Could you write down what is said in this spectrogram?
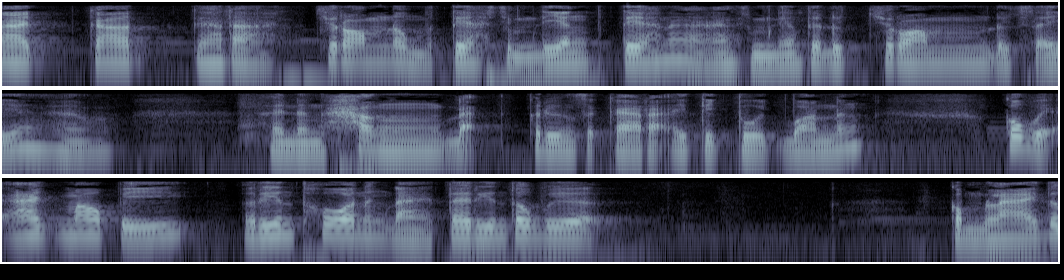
អាចកើតគេថាច្រំនៅផ្ទះជំនៀងផ្ទះហ្នឹងអាជំនៀងទៅដូចច្រំដូចស្អីហ្នឹងហើយនឹងហឹងដាក់គ្រឿងសក្ការៈអីតិចតួចបន់ហ្នឹងក៏វាអាចមកពីរៀនធัวនឹងដែរតែរៀនទៅវាកំឡាយទៅ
